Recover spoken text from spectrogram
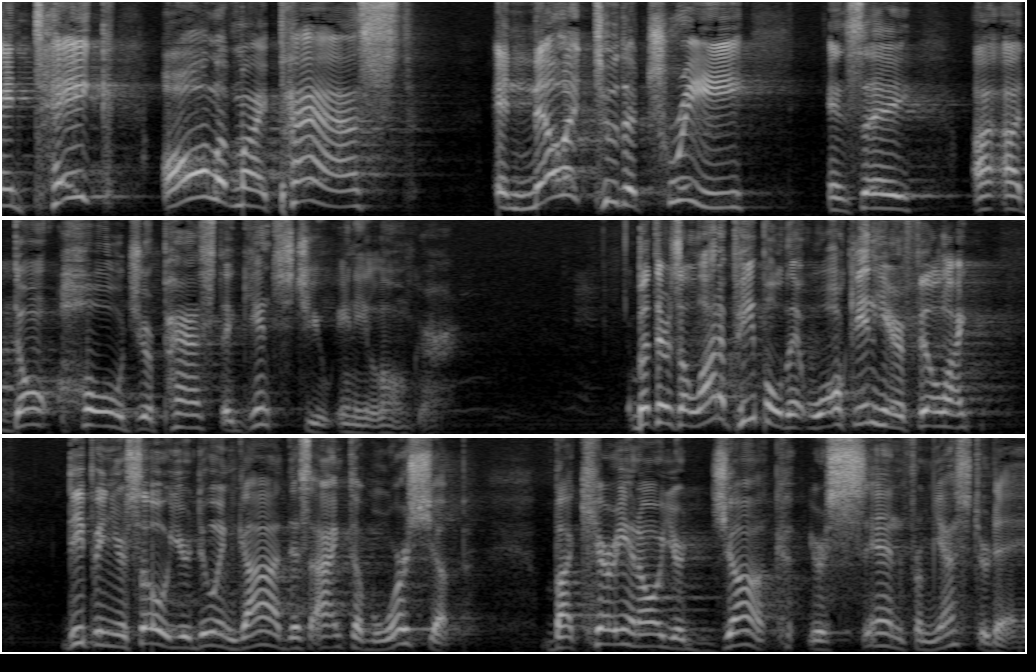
and take all of my past and nail it to the tree and say, I, I, don't hold your past against you any longer. But there's a lot of people that walk in here feel like deep in your soul you're doing God this act of worship by carrying all your junk, your sin from yesterday.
